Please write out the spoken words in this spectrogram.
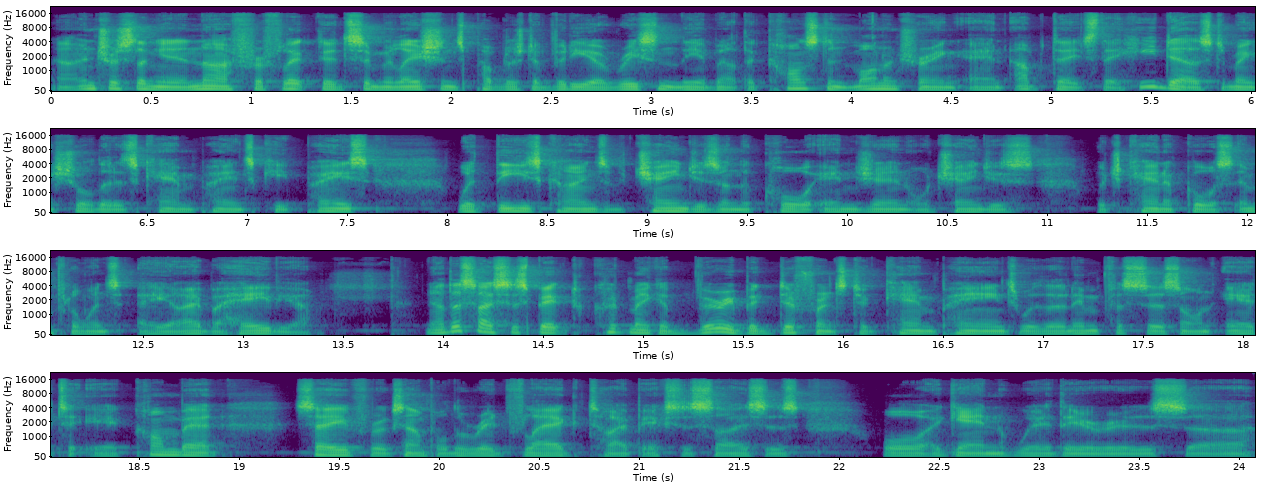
Now, interestingly enough, Reflected Simulations published a video recently about the constant monitoring and updates that he does to make sure that his campaigns keep pace with these kinds of changes in the core engine or changes which can, of course, influence AI behavior. Now, this I suspect could make a very big difference to campaigns with an emphasis on air to air combat, say, for example, the red flag type exercises, or again, where there is uh,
